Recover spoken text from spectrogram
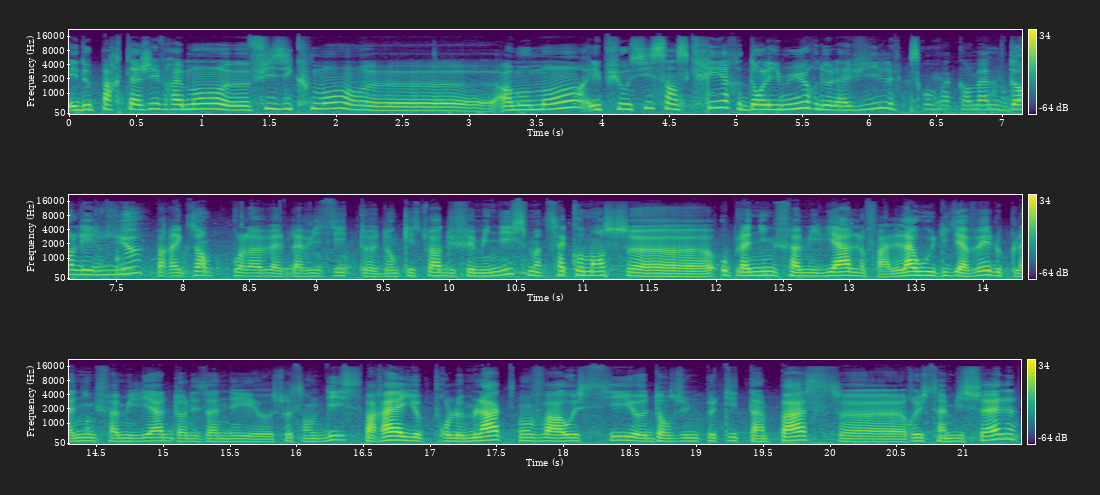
et de partager vraiment physiquement un moment et puis aussi s'inscrire dans les murs de la ville. Parce qu'on va quand même dans les lieux, par exemple pour la, la visite donc histoire du féminisme, ça commence au planning familial, enfin là où il y avait le planning familial dans les années 70. Euh, Pareil pour le MLAC, on va aussi euh, dans une petite impasse euh, rue Saint-Michel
